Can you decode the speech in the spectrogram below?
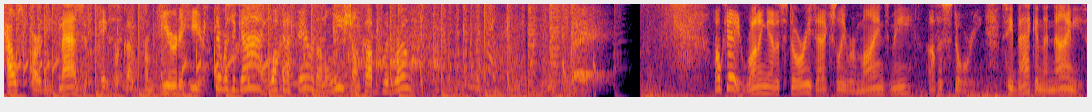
House parties, massive paper cut from here to here. There was a guy walking a ferret on a leash on Cobequid Road. Okay, running out of stories actually reminds me of a story. See, back in the 90s,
